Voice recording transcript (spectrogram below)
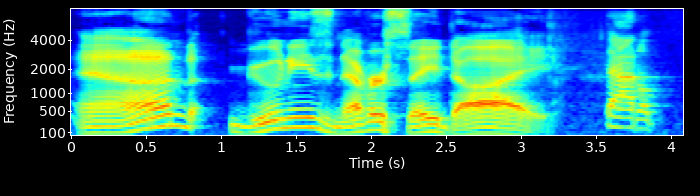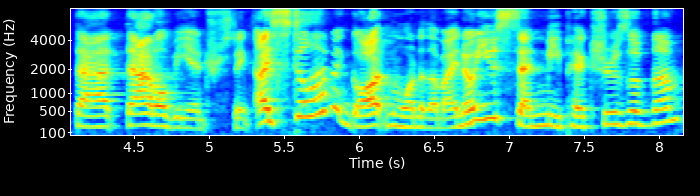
and Goonies Never Say Die. That'll that that'll be interesting. I still haven't gotten one of them. I know you send me pictures of them,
